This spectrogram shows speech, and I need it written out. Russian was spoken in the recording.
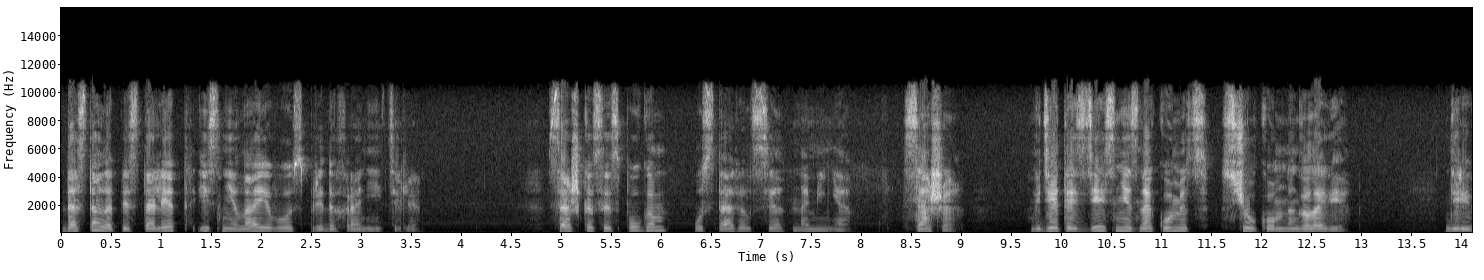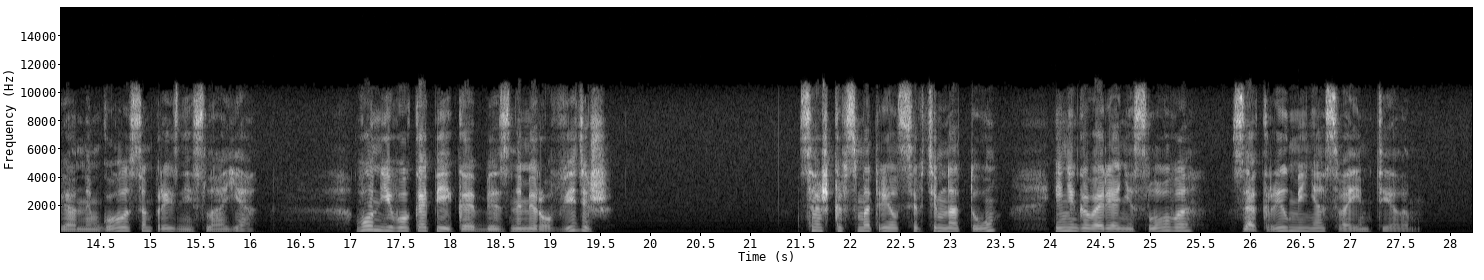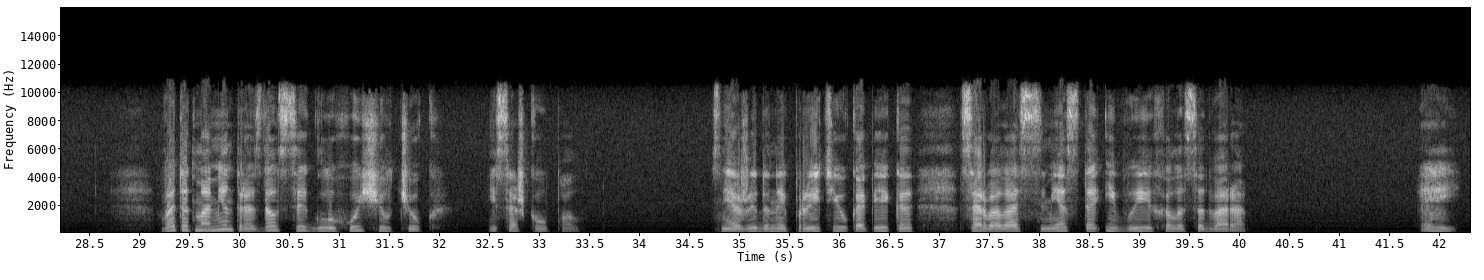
достала пистолет и сняла его с предохранителя. Сашка с испугом уставился на меня. «Саша!» Где-то здесь незнакомец с чулком на голове. Деревянным голосом произнесла я. Вон его копейка без номеров, видишь? Сашка всмотрелся в темноту и, не говоря ни слова, закрыл меня своим телом. В этот момент раздался глухой щелчок, и Сашка упал. С неожиданной прытью копейка сорвалась с места и выехала со двора. «Эй,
